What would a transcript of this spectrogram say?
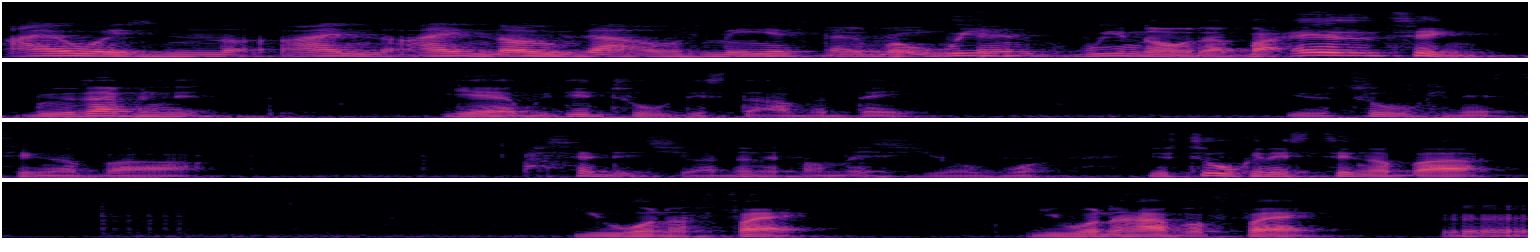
I always know, I I know that of me if that Yeah, but we sense. we know that. But here's the thing: we was having it. Yeah, we did talk this the other day. You were talking this thing about. I said it to you. I don't know if I messaged you or what. You're talking this thing about. You want to fight. You want to have a fight Yeah.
